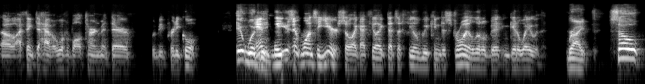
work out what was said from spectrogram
So I think to have a wiffle ball tournament there would be pretty cool. It would and be they use it once a year. So like I feel like that's a field we can destroy a little bit and get away with it. right. So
